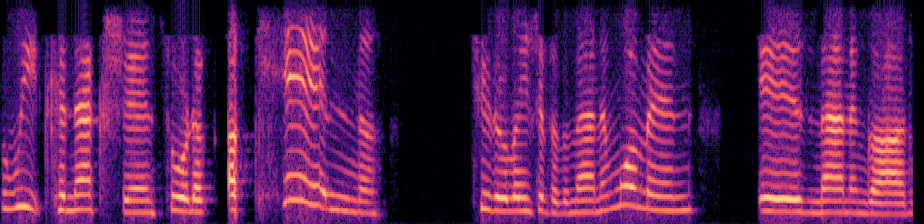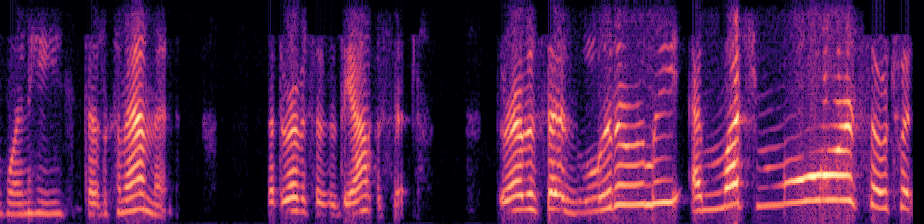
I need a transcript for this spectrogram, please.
sweet connection, sort of akin to the relationship of a man and woman is man and God when he does a commandment. But the Rebbe says it's the opposite. The Rebbe says literally and much more so to an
